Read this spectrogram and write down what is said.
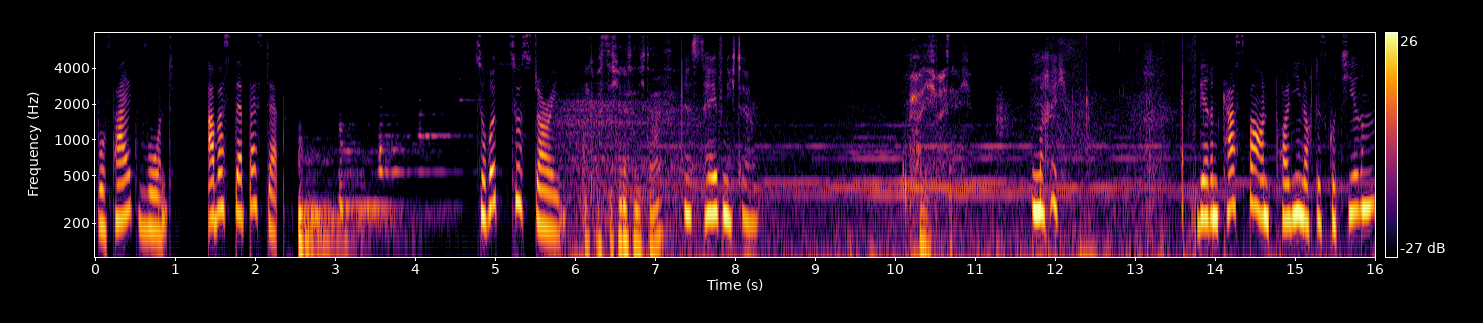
wo Falk wohnt, aber Step by Step. Zurück zur Story. Und du bist sicher, dass er nicht da ist? Er ist safe nicht da. Polly, ich weiß nicht. Mach ich. Während Kaspar und Polly noch diskutieren,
